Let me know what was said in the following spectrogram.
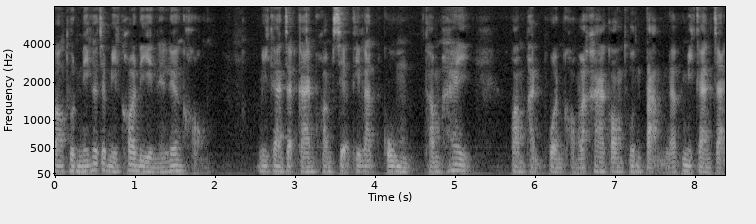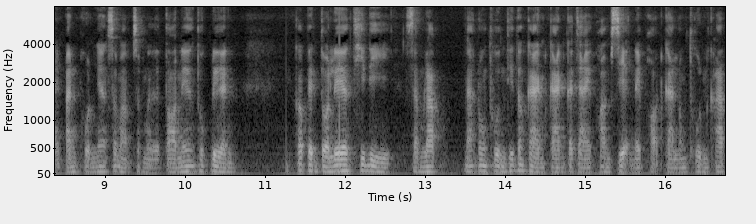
กองทุนนี้ก็จะมีข้อดีในเรื่องของ มีการจัดการความเสี่ยงที่รัดกุมทำให้ความผันผวนของราคากองทุนต่ำและมีการจ่ายปันผลอย่างสม่ำเสมอต่อเนื่องทุกเดือน ก็เป็นตัวเลือกที่ดีสำหรับนักลงทุนที่ต้องการการกระจายความเสี่ยงในพอร์ตการลงทุนครับ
